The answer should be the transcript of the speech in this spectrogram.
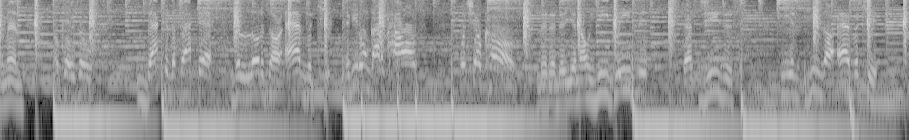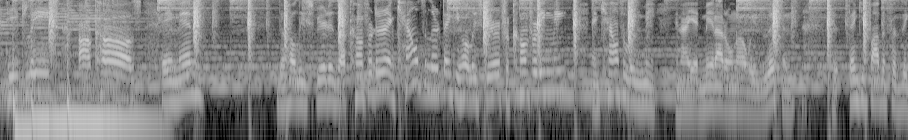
Amen. Okay, so back to the fact that the Lord is our advocate. If you don't got a cause, what's your cause? You know, He pleads it. That's Jesus. He is He's our advocate. He pleads our cause. Amen. The Holy Spirit is our comforter and counselor. Thank you, Holy Spirit, for comforting me and counseling me. And I admit I don't always listen. Thank you, Father, for the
